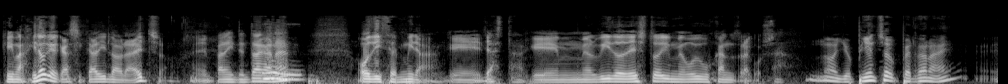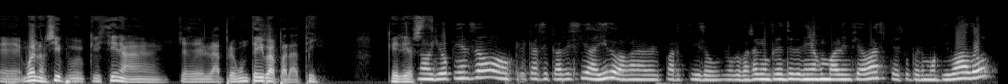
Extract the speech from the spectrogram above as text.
que imagino que casi Cádiz lo habrá hecho, eh, para intentar ganar. O dices, mira, que ya está, que me olvido de esto y me voy buscando otra cosa. No, yo pienso, perdona, ¿eh? Eh, bueno, sí, pues, Cristina, que la pregunta iba para ti. No, yo pienso que casi casi sí ha ido a ganar el partido. Lo que pasa es que enfrente tenías un Valencia Basket súper motivado,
